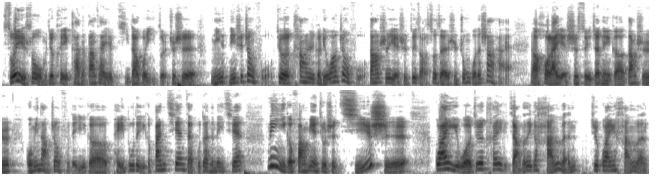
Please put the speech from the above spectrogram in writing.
所以说，我们就可以看到，刚才也提到过一嘴，就是民临时政府，就是抗日这个流亡政府，当时也是最早设在是中国的上海，然后后来也是随着那个当时国民党政府的一个陪都的一个搬迁，在不断的内迁。另一个方面就是，其实关于我就是可以讲到的一个韩文，就关于韩文，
